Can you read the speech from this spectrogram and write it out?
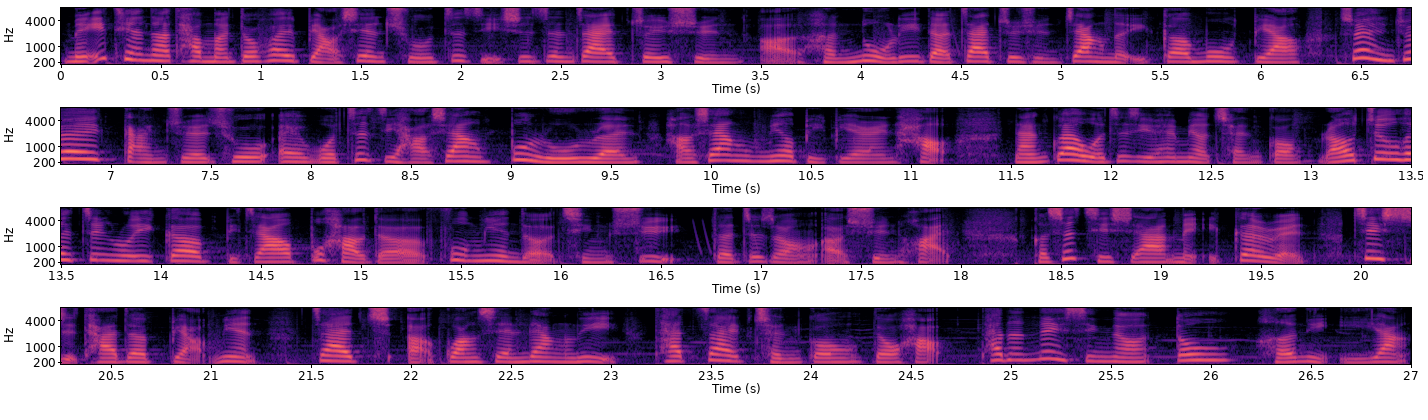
每一天呢，他们都会表现出自己是正在追寻，呃，很努力的在追寻这样的一个目标。所以你就会感觉出，哎，我自己好像不如人，好像没有比别人好，难怪我自己会没有成功。然后就会进入一个比较不好的负面的情绪的这种呃循环。可是其实啊，每一个人，即使他的表面在呃光鲜亮丽，他再成功都好，他的内心呢都和你一样，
